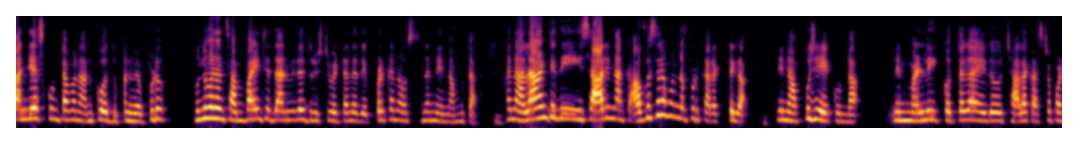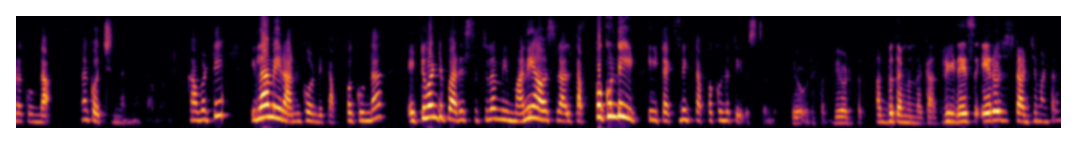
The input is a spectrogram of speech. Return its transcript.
పని చేసుకుంటామని అనుకోవద్దు. మనం ఎప్పుడు ముందు మనం సంపాదించే దాని మీద దృష్టి పెట్టాలి అది ఎప్పటికైనా వస్తుందని నేను నమ్ముతా. కానీ అలాంటిది ఈసారి నాకు అవసరం ఉన్నప్పుడు కరెక్ట్గా నేను అప్పు చేయకుండా నేను మళ్ళీ కొత్తగా ఏదో చాలా కష్టపడకుండా నాకు వచ్చింది అనమాట అమౌంట్. కాబట్టి ఇలా మీరు అనుకోండి తప్పకుండా ఎటువంటి పరిస్థితుల్లో మీ మనీ అవసరాలు తప్పకుండా ఈ- టెక్నిక్ తప్పకుండా తీరుస్తుంది. బ్యూటిఫుల్ బ్యూటిఫుల్ అద్భుతంగా ఉంది అక్క త్రీ డేస్ ఏ రోజు స్టార్ట్ చేయమంటారా?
